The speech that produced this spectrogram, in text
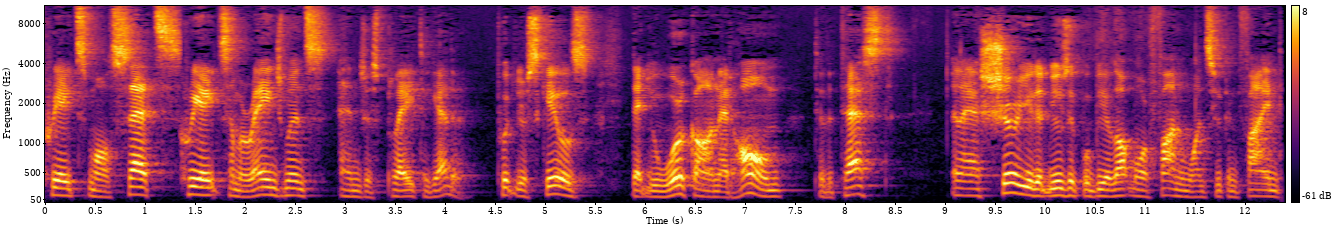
create small sets, create some arrangements, and just play together. Put your skills that you work on at home to the test. And I assure you that music will be a lot more fun once you can find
